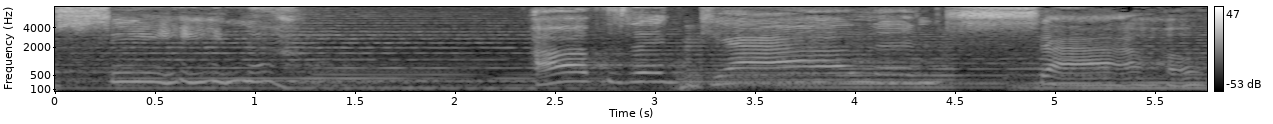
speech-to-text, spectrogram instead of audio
scene of the gallant South.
